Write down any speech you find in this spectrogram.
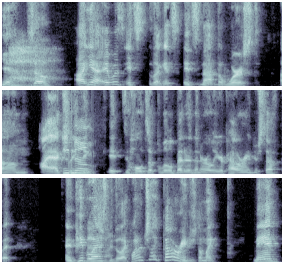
yeah so Uh, yeah, it was. It's look. It's it's not the worst. Um, I actually No. think it holds up a little better than earlier Power Ranger stuff. But and people That's ask me, they're like, "Why don't you like Power Rangers?" I'm like, man,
